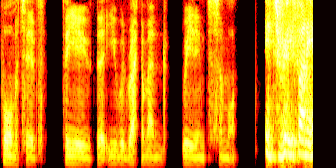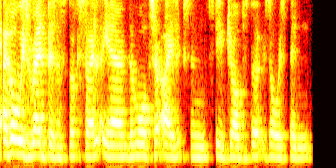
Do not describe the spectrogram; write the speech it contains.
formative for you that you would recommend reading to someone? It's really funny. I've always read business books. So, I, you know, the Walter Isaacson, Steve Jobs book has always been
